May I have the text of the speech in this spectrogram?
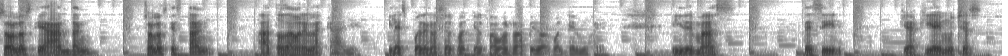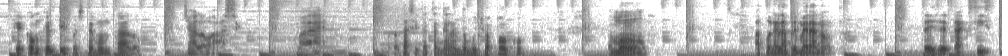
Son los que andan, son los que están a toda hora en la calle y les pueden hacer cualquier favor rápido a cualquier mujer. Y demás decir que aquí hay muchas que con que el tipo esté montado ya lo hacen. Bueno, los taxistas están ganando mucho a poco. Vamos a poner la primera nota. Dice taxista.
